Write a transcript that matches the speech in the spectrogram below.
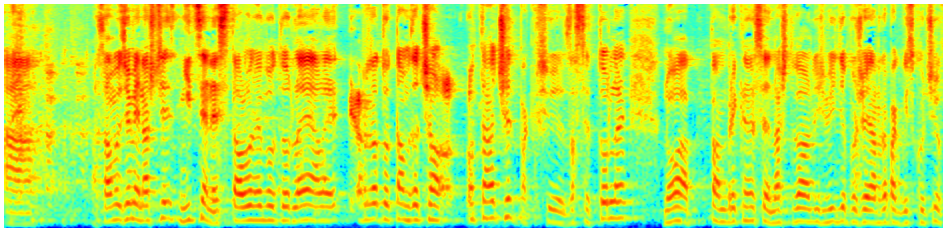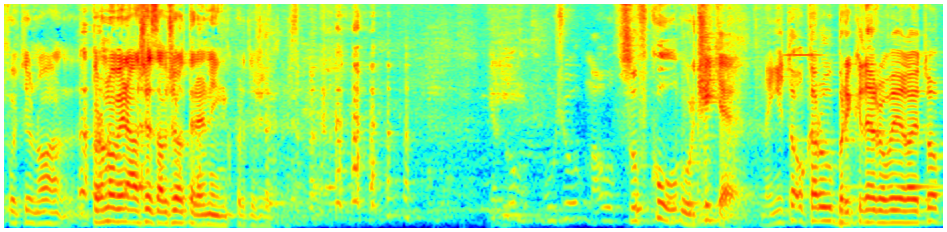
A, a samozřejmě naštěstí nic se nestalo nebo tohle, ale Jarda to tam začal otáčet, pak zase tohle. No a pan Brickner se naštval, když viděl, protože Jarda pak vyskočil, fotil, no a pro novináře zavřel trénink, protože... Malou vsuvku? Určitě. Není to o Karlu Bricknerovi, ale je to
